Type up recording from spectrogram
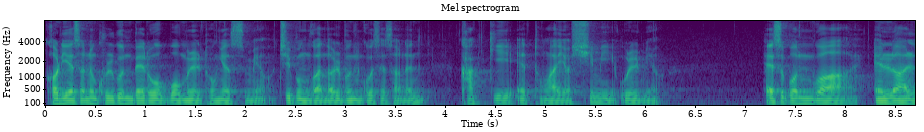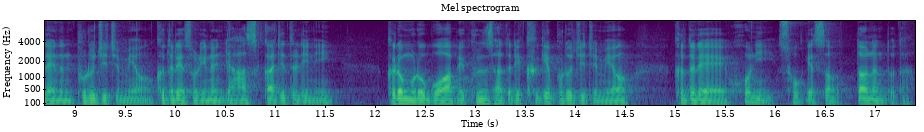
거리에서는 굵은 배로 몸을 동였으며 지붕과 넓은 곳에서는 각기 애통하여 심히 울며 헤스본과 엘르알레는 부르짖으며 그들의 소리는 야하스까지 들리니 그러므로 모압의 군사들이 크게 부르짖으며 그들의 혼이 속에서 떠는도다.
